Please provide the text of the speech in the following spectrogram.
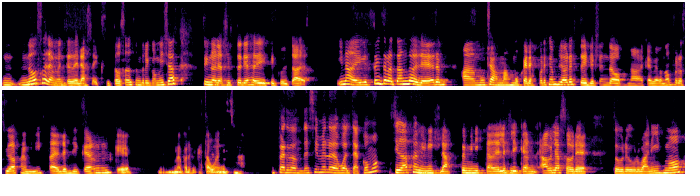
no solamente de las exitosas, entre comillas, sino las historias de dificultades. Y nada, y estoy tratando de leer a muchas más mujeres. Por ejemplo, ahora estoy leyendo, nada que ver, ¿no? Pero Ciudad Feminista de Leslie Kern, que me parece que está buenísima. Perdón, decímelo de vuelta, ¿cómo? Ciudad Feminista, feminista de Leslie Kern. Habla sobre, sobre urbanismo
